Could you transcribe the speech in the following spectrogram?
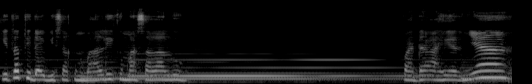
Kita tidak bisa kembali ke masa lalu. Pada akhirnya,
